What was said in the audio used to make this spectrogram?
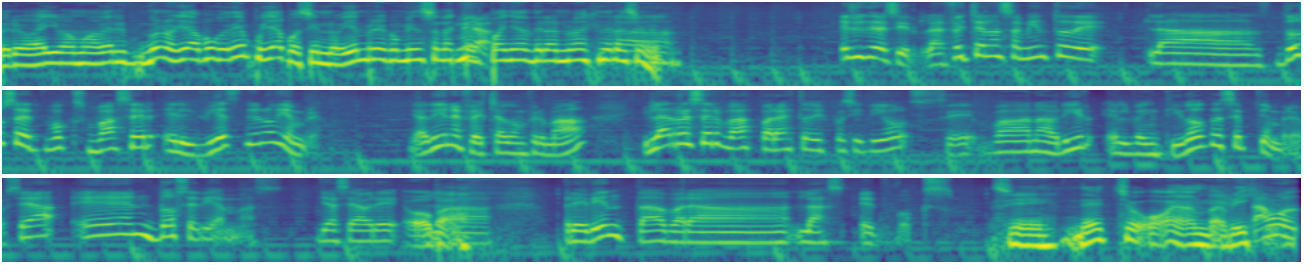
Pero ahí vamos a ver. Bueno, ya poco tiempo, ya, pues en noviembre comienzan las campañas de las nuevas generaciones. eso te iba a decir, la fecha de lanzamiento de las dos Xbox va a ser el 10 de noviembre. Ya tiene fecha confirmada. Y las reservas para estos dispositivos se van a abrir el 22 de septiembre. O sea, en 12 días más. Ya se abre la preventa para las Xbox. Sí, de hecho, estamos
